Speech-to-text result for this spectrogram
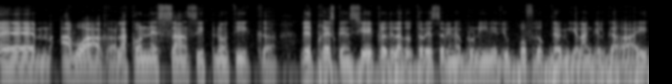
euh, avoir la connaissance hypnotique de presque un siècle de la doctoresse Serena Brunini, du prof docteur Miguel Angel Garay,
